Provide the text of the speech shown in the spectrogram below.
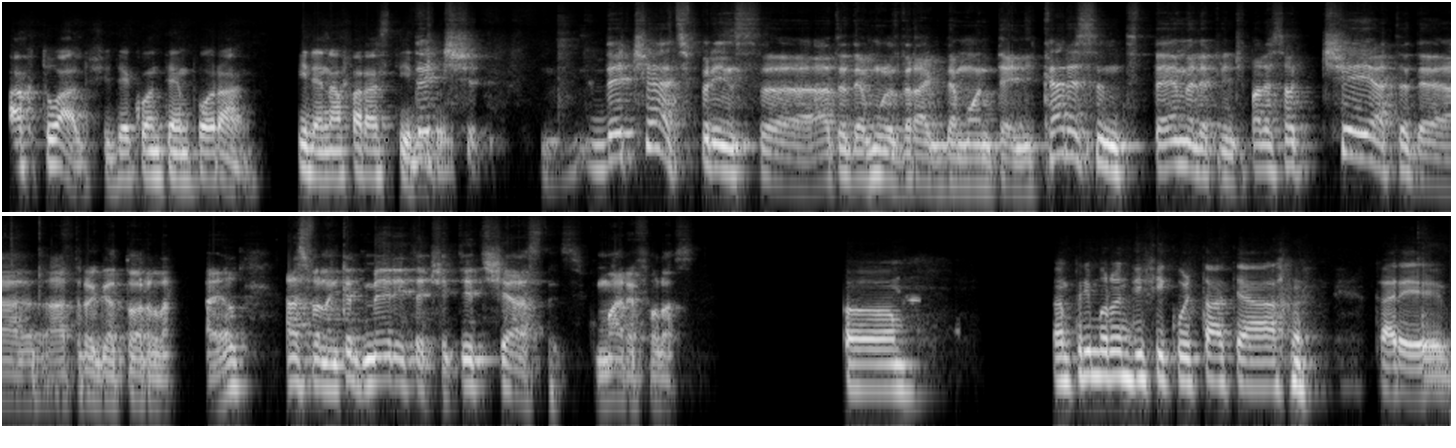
actual și de contemporan. Bine, în afara stilului. Deci, de ce ați prins uh, atât de mult drag de Montaigne? Care sunt temele principale sau ce e atât de atrăgător la el, astfel încât merită citit și astăzi, cu mare folos? Uh, în primul rând, dificultatea care,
